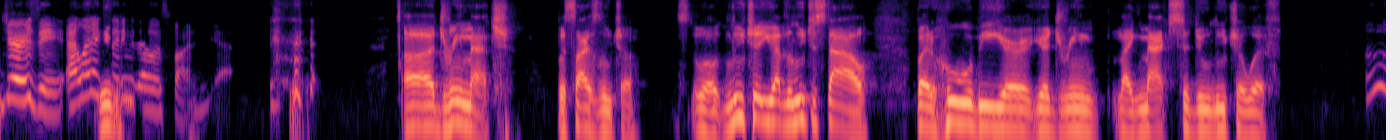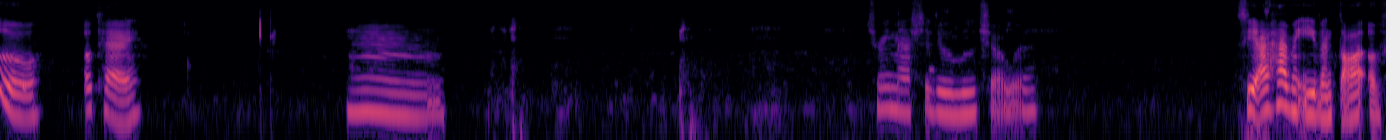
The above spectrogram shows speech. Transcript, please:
Jersey, Atlantic City, though is fun. Yeah. uh, dream match besides lucha. Well, lucha, you have the lucha style, but who will be your your dream like match to do lucha with? Ooh, okay. Hmm. Dream match to do lucha with? See, I haven't even thought of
